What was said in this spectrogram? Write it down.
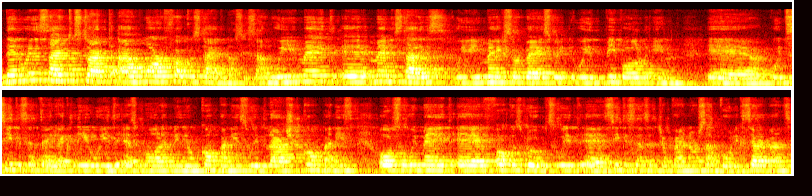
Then we decided to start a more focused diagnosis and we made uh, many studies. We make surveys with, with people in uh, with citizens directly, with uh, small and medium companies, with large companies. Also, we made uh, focus groups with uh, citizens, entrepreneurs, and public servants.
